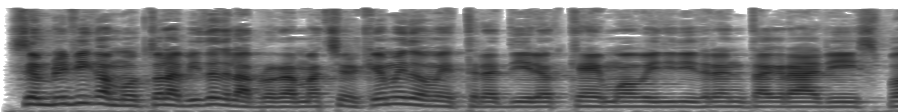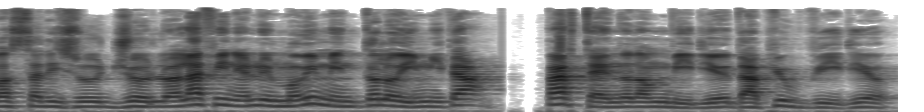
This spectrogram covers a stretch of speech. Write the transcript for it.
semplifica molto la vita della programmazione. Che io mi devo mettere a dire, ok, muoviti di 30 gradi, spostati su, giù. Alla fine lui il movimento lo imita partendo da un video, da più video.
